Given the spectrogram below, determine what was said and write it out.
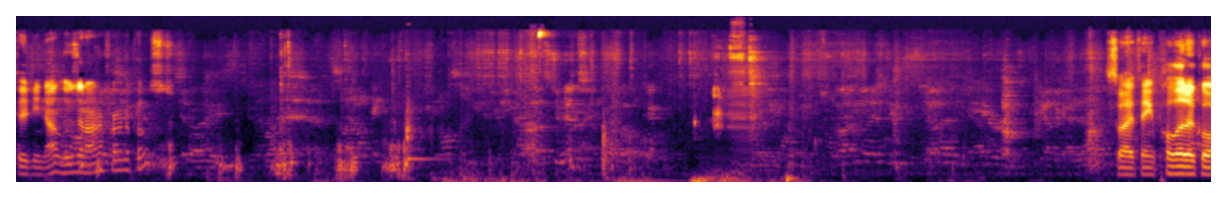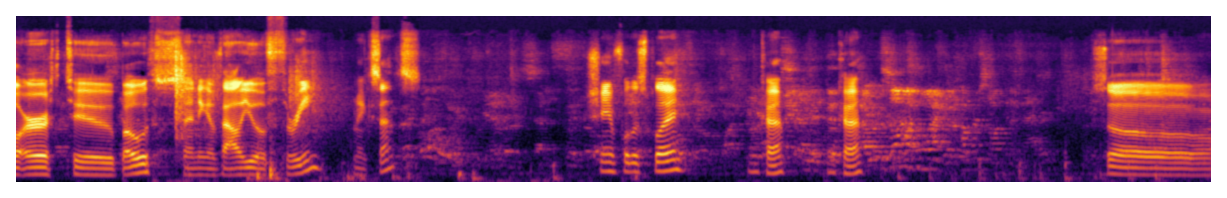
Did he not lose an honor for unopposed? So I think political earth to both, sending a value of three. Makes sense. Shameful display. Okay. Okay. So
